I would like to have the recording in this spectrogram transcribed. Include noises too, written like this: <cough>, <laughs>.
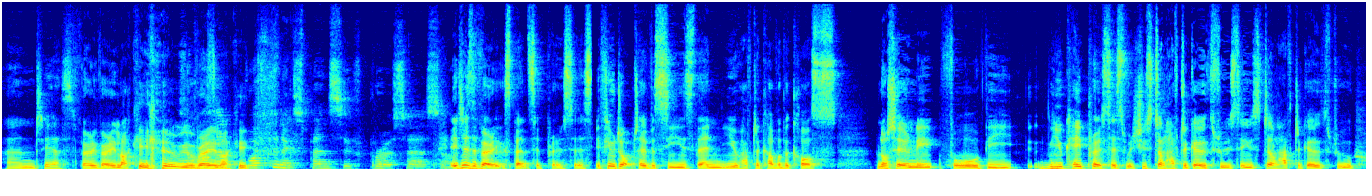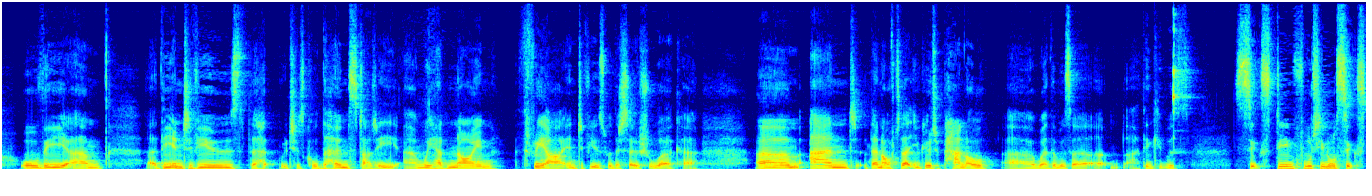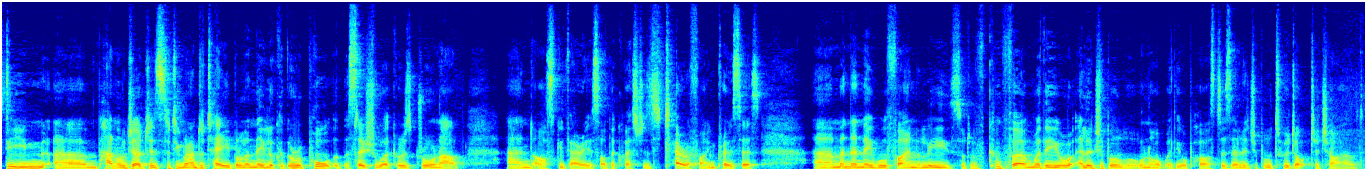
And yes, very, very lucky. <laughs> we were very lucky. What's an expensive process? It is a very expensive process. If you adopt overseas, then you have to cover the costs not only for the UK process, which you still have to go through, so you still have to go through all the um, uh, the interviews, the, which is called the home study. And we had nine three-hour interviews with a social worker. Um, and then after that, you go to panel, uh, where there was a, I think it was 16, 14 or 16 um, panel judges sitting around a table, and they look at the report that the social worker has drawn up and ask you various other questions. <laughs> Terrifying process. Um, and then they will finally sort of confirm whether you're eligible or not, whether you're is eligible to adopt a child.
